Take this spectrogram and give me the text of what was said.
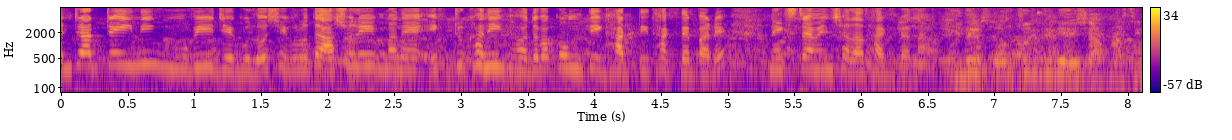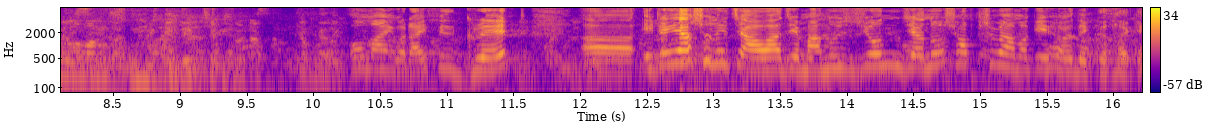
এন্টারটেইনিং মুভি যেগুলো, সেগুলোতে আসলেই মানে একটুখানি হয়তোবা কমতি, ঘাটতি থাকতে পারে। নেক্সট টাইম ইনশাল্লাহ থাকবে না। পঞ্চম দিনে এসে আপনার সিনেমা মানুষ দেখছে ও my god I feel great এটাই আসলে চাওয়া যে মানুষজন যেন সবসময় আমাকে এইভাবে দেখতে থাকে।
